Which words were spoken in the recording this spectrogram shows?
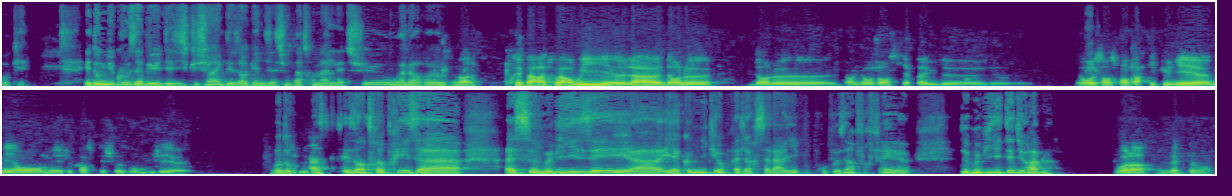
ok. Et donc du coup, vous avez eu des discussions avec des organisations patronales là-dessus ou alors Préparatoire, oui. là, dans le dans le dans l'urgence, il n'y a pas eu de, recensement particulier, euh, mais, mais je pense que les choses vont bouger. Euh, donc, on incite les entreprises à, se mobiliser et à, communiquer auprès de leurs salariés pour proposer un forfait euh, de mobilité durable. Voilà, exactement.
